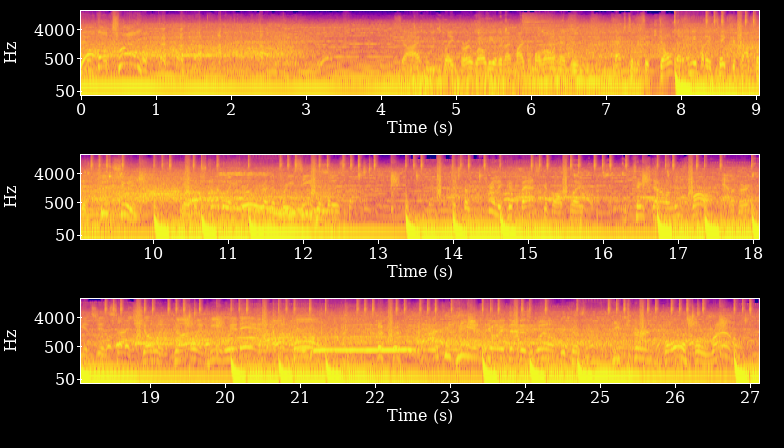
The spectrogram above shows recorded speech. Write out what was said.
Yeah, that's right. side. He played very well the other night. Michael Malone had to text him and said, don't let anybody take your confidence. Keep shooting. He had been struggling earlier in the preseason, but his Just a really good basketball play to chase down a loose ball. Halliburton gets inside, show and go, and he went in on ball. I think he enjoyed that as well because he turned ball around.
